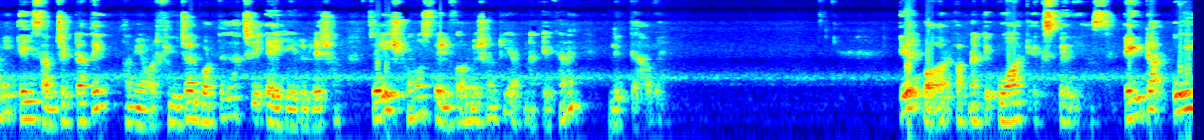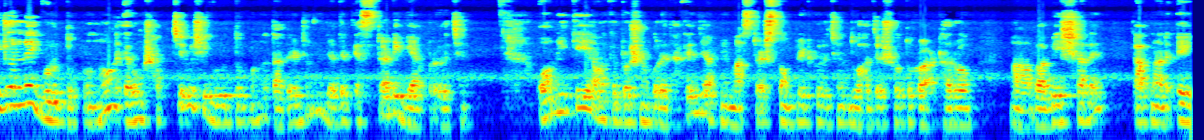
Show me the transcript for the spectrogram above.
আমি এই সাবজেক্টটাতে আমি আমার ফিউচার করতে যাচ্ছি, এই রিলেশন তো এই সমস্ত ইনফরমেশনটি আপনাকে এখানে লিখতে হবে। এরপর আপনাকে ওয়ার্ক এক্সপেরিয়েন্স এইটা ওই জন্যই গুরুত্বপূর্ণ এবং সবচেয়ে বেশি গুরুত্বপূর্ণ তাদের জন্য যাদের স্টাডি গ্যাপ রয়েছে। অনেকেই আমাকে প্রশ্ন করে থাকেন যে, আপনি মাস্টার্স কমপ্লিট করেছেন দু হাজার সতেরো, আঠারো বা বিশ সালে। আপনার এই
